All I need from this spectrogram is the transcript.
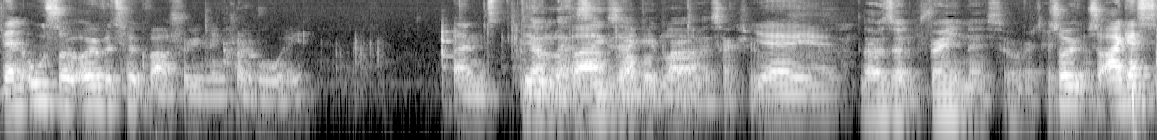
then also overtook Valtteri in an incredible way, and did Done all of that that. Blah, zigzag blah, part blah. of section. Yeah, yeah. That was a very nice overtake. So, so I guess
